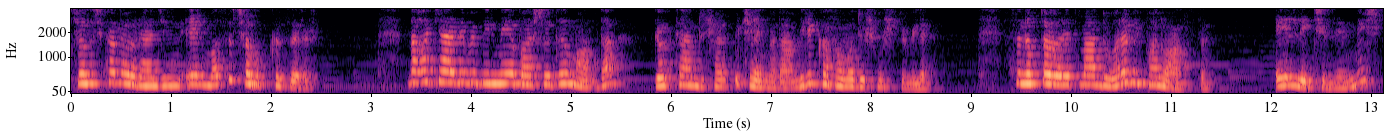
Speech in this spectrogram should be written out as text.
Çalışkan öğrencinin elması çabuk kızarır. Daha kendimi bilmeye başladığım anda gökten düşen üç elmadan biri kafama düşmüştü bile. Sınıfta öğretmen duvara bir pano astı. Elle çizilmiş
